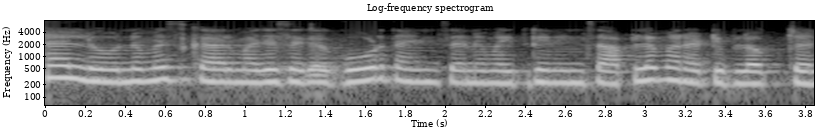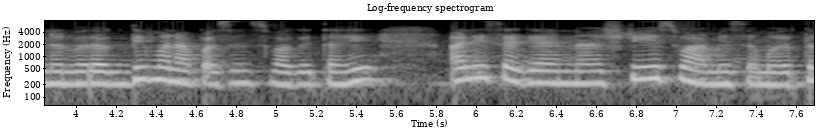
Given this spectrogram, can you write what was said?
Hello नमस्कार. माझ्या सगळ्या गोड ताईंचं आणि मैत्रिणींचं आपल्या मराठी ब्लॉग चॅनलवर अगदी मनापासून स्वागत आहे आणि सगळ्यांना श्री स्वामी समर्थ.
